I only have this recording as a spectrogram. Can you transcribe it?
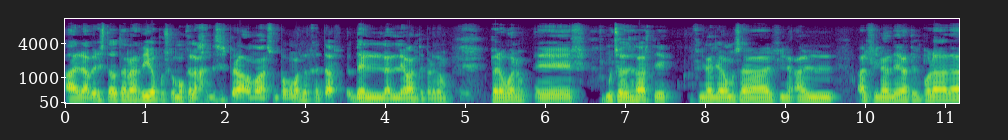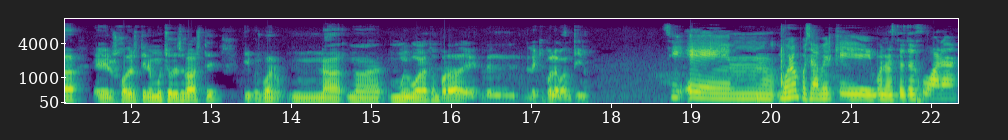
al haber estado tan arriba, pues como que la gente se esperaba más, un poco más del Getafe, del Levante, perdón. Pero bueno, eh, mucho desgaste. Al final llegamos al, fin, al, al final de la temporada, eh, los jugadores tienen mucho desgaste y pues bueno, una, muy buena temporada de, del, equipo levantino. Sí, eh, bueno, pues a ver que, bueno, estos dos jugarán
